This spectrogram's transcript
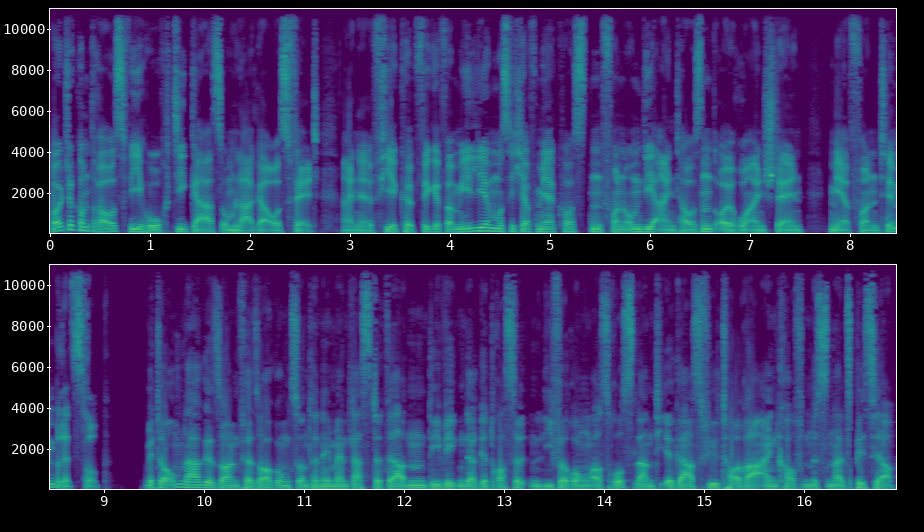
Heute kommt raus, wie hoch die Gasumlage ausfällt. Eine vierköpfige Familie muss sich auf Mehrkosten von um die 1000 Euro einstellen. Mehr von Tim Britztrup. Mit der Umlage sollen Versorgungsunternehmen entlastet werden, die wegen der gedrosselten Lieferungen aus Russland ihr Gas viel teurer einkaufen müssen als bisher.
